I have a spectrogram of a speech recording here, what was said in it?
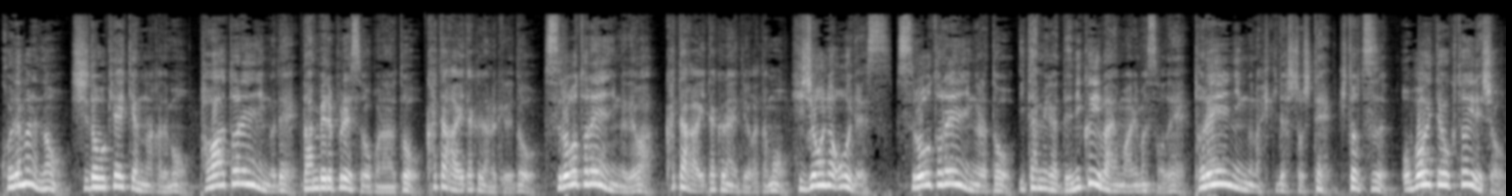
これまでの指導経験の中でも、パワートレーニングでダンベルプレスを行うと肩が痛くなるけれど、スロートレーニングでは肩が痛くないという方も非常に多いです。スロートレーニングだと痛みが出にくい場合もありますので、トレーニングの引き出しとして一つ覚えておくといいでしょう。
